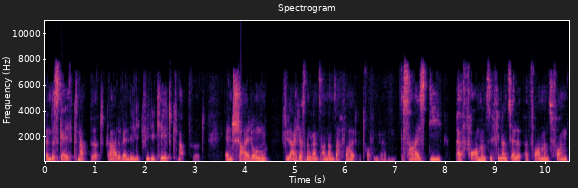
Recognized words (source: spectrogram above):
wenn das Geld knapp wird, gerade wenn die Liquidität knapp wird, Entscheidungen vielleicht aus einem ganz anderen Sachverhalt getroffen werden. Das heißt, die Performance, die finanzielle Performance von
